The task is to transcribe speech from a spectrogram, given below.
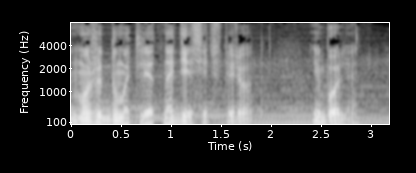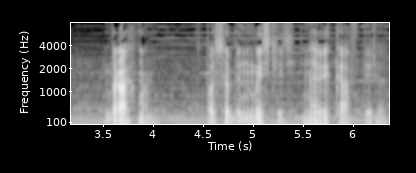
может думать лет на 10 вперед и более. Брахман способен мыслить на века вперед.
